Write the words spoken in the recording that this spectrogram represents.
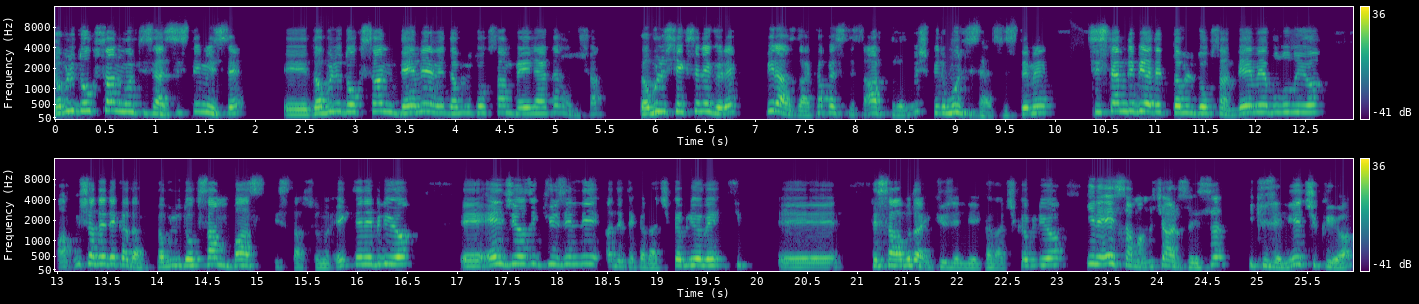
W90 multisel sistemi ise e, W90DM ve W90B'lerden oluşan W80'e göre biraz daha kapasitesi arttırılmış bir multisel sistemi. Sistemde bir adet W90 DM bulunuyor. 60 adede kadar W90 baz istasyonu eklenebiliyor. Ee, el cihazı 250 adete kadar çıkabiliyor ve e, hesabı da 250'ye kadar çıkabiliyor. Yine eş zamanlı çağrı sayısı 250'ye çıkıyor.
